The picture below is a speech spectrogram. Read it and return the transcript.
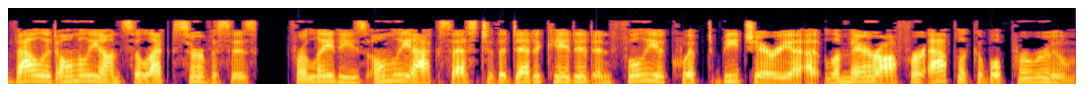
Valid only on select services, for ladies only access to the dedicated and fully equipped beach area at La Mer offer applicable per room.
